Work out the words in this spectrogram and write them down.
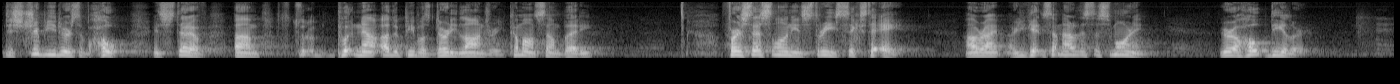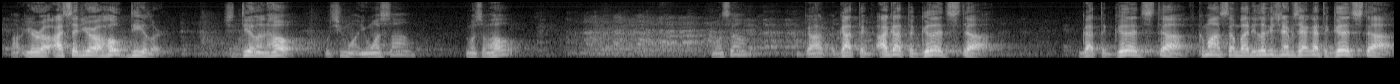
Distributors of hope instead of um, putting out other people's dirty laundry. Come on, somebody. 1 Thessalonians 3 6 to 8. All right, are you getting something out of this this morning? You're a hope dealer. Uh, you're a, I said, You're a hope dealer. She's dealing hope. What you want? You want some? You want some hope? You want some? I got, I got, the, I got the good stuff. Got the good stuff. Come on, somebody. Look at your neighbor and say, I got the good stuff.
